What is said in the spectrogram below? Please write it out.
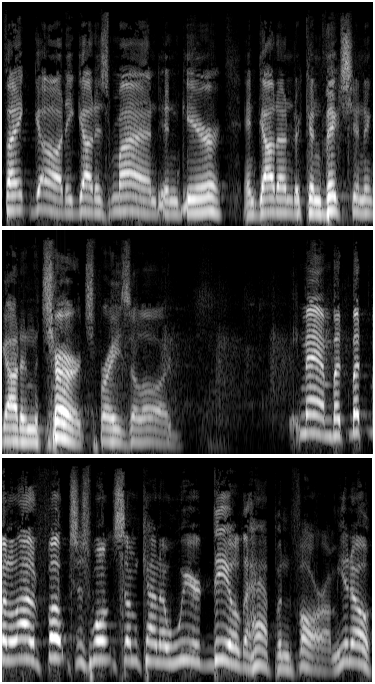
Thank God he got his mind in gear and got under conviction and got in the church. Praise the Lord. Amen. But but but a lot of folks just want some kind of weird deal to happen for them. You know,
